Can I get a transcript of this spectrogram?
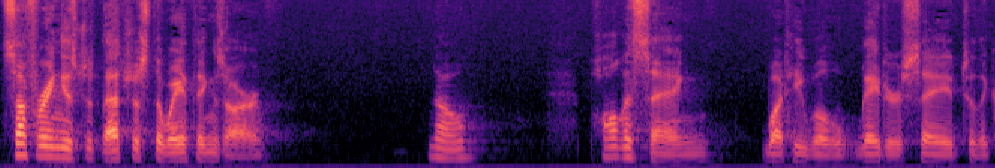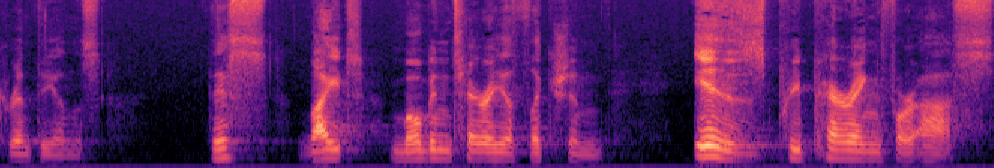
suffering is just, that's just the way things are. No. Paul is saying what he will later say to the Corinthians this light, momentary affliction is preparing for us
